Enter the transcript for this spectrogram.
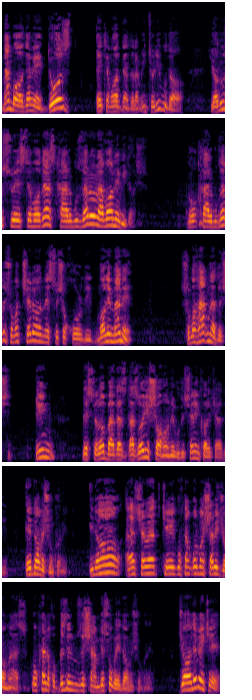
من با آدم دزد اعتماد ندارم. اینطوری بودا. یارو سو استفاده از خربوزه رو روا نمیداشت. گفت خربوزه رو شما چرا نصفشو خوردید؟ مال منه. شما حق نداشتید. این به اصطلاح بعد از غذای شاهانه بوده. چرا این کارو کردید؟ اعدامشون کنید. اینا عرض شود که گفتن قربان شب جمعه است. گفت خیلی خب بزنین روز شنبه صبح اعدامشون کنید جالبه که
